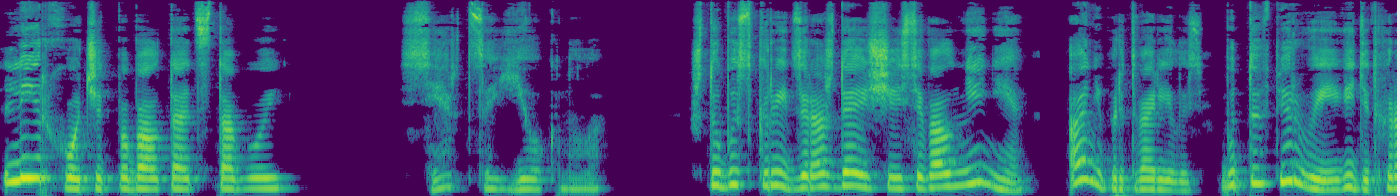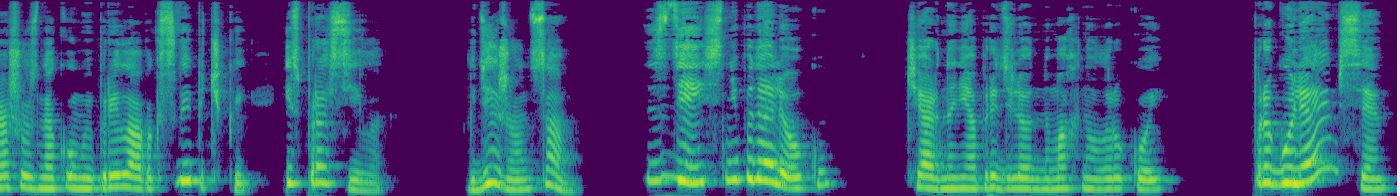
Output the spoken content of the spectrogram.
«Лир хочет поболтать с тобой». Сердце ёкнуло. Чтобы скрыть зарождающееся волнение, Аня притворилась, будто впервые видит хорошо знакомый прилавок с выпечкой и спросила, где же он сам? «Здесь, неподалеку», – Чарна неопределенно махнула рукой. «Прогуляемся?»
